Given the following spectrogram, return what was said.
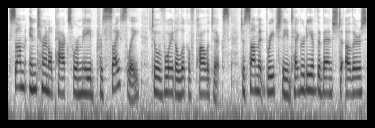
Some internal pacts were made precisely to avoid a look of politics. To some, it breached the integrity of the bench. To others,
